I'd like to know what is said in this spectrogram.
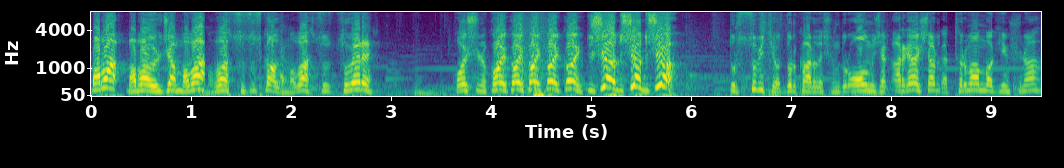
Baba! Baba öleceğim baba. Baba susuz kaldım baba. Su, su verin. Koy şunu koy koy koy koy koy. Düşüyor düşüyor düşüyor. Dur su bitiyor. Dur kardeşim dur olmayacak. Arkadaşlar tırman bakayım şuna.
